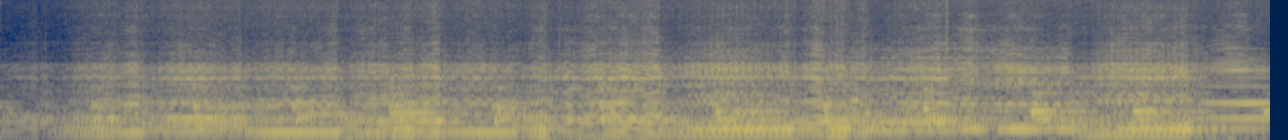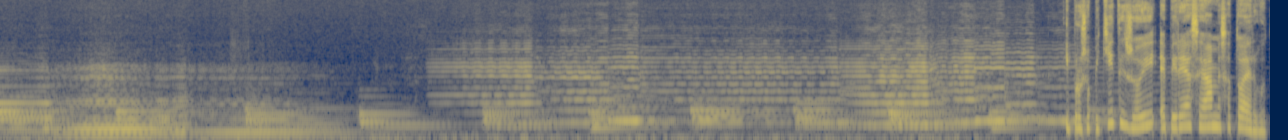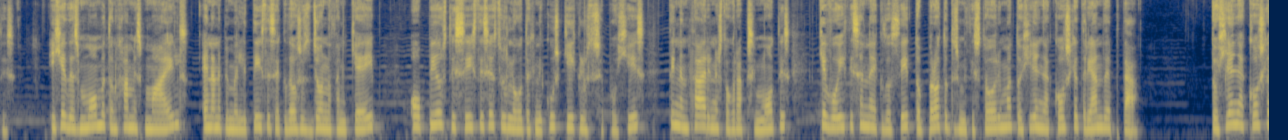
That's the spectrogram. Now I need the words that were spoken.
Προσωπική της ζωή επηρέασε άμεσα το έργο της. Είχε δεσμό με τον Χάμις Μάιλς, έναν επιμελητής στις εκδόσεις Jonathan Cape, ο οποίος τη σύστησε στους λογοτεχνικούς κύκλους της εποχής, την ενθάρρυνε στο γράψιμό της και βοήθησε να εκδοθεί το πρώτο της μυθιστόρημα το 1937. Το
